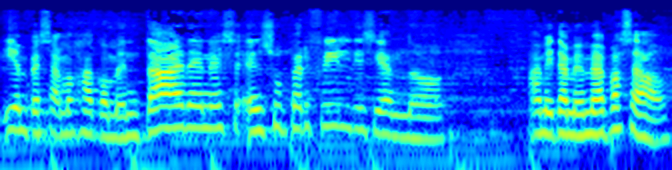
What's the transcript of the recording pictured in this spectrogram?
Y empezamos a comentar en, es- en su perfil diciendo, a mí también me ha pasado,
